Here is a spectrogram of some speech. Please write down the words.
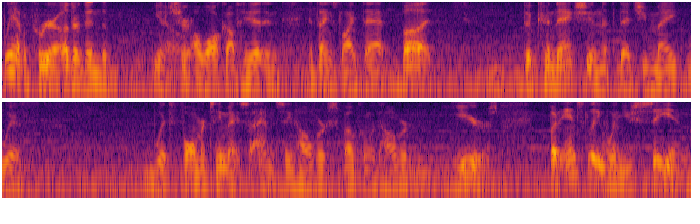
we have a career other than the you know, Sure. a walk off hit and, and things like that. But the connection that you make with with former teammates. I haven't seen Jolbert, spoken with Jolbert in years, but instantly when you see him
